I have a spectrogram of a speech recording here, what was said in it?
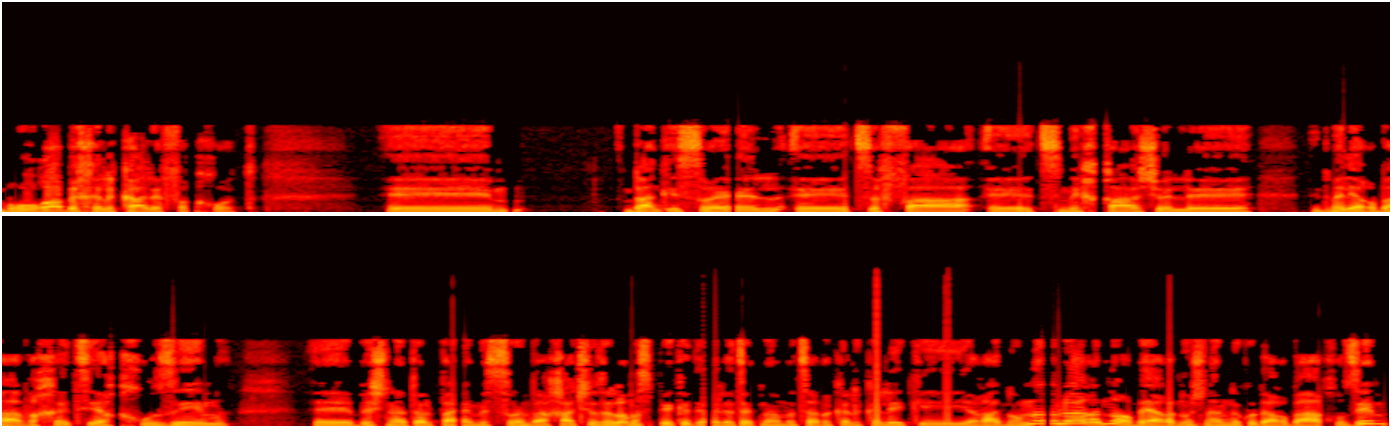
ברורה בחלקה לפחות. אה, בנק ישראל אה, צפה אה, צמיחה של אה, נדמה לי 4.5 אחוזים בשנת 2021, שזה לא מספיק כדי לצאת מהמצב הכלכלי, כי ירדנו, אמנם לא ירדנו הרבה, ירדנו 2.4 אחוזים,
